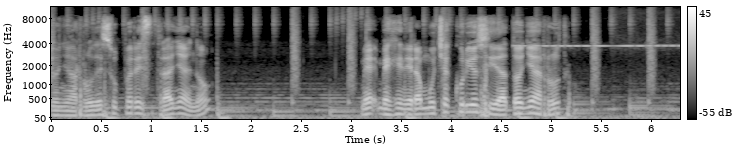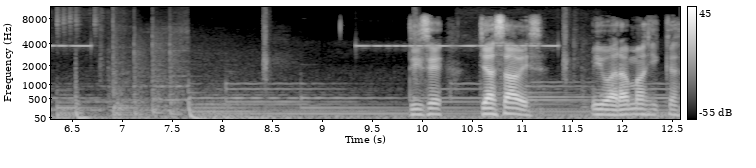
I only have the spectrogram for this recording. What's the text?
Doña Ruth es súper extraña, ¿no? Me, me genera mucha curiosidad Doña Ruth. Dice, ya sabes, mi vara mágica.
